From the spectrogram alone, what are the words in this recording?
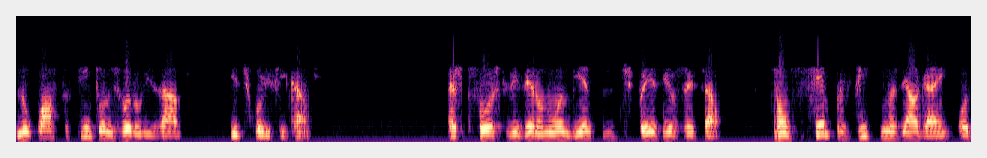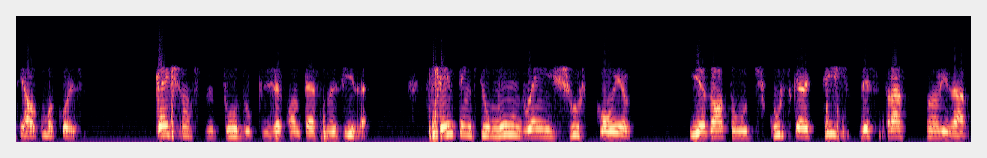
no qual se sintam desvalorizados e desqualificados. As pessoas que viveram num ambiente de desprezo e rejeição são sempre vítimas de alguém ou de alguma coisa. Queixam-se de tudo o que lhes acontece na vida. Sentem que o mundo é injusto com eles e adotam o discurso característico desse traço de personalidade,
